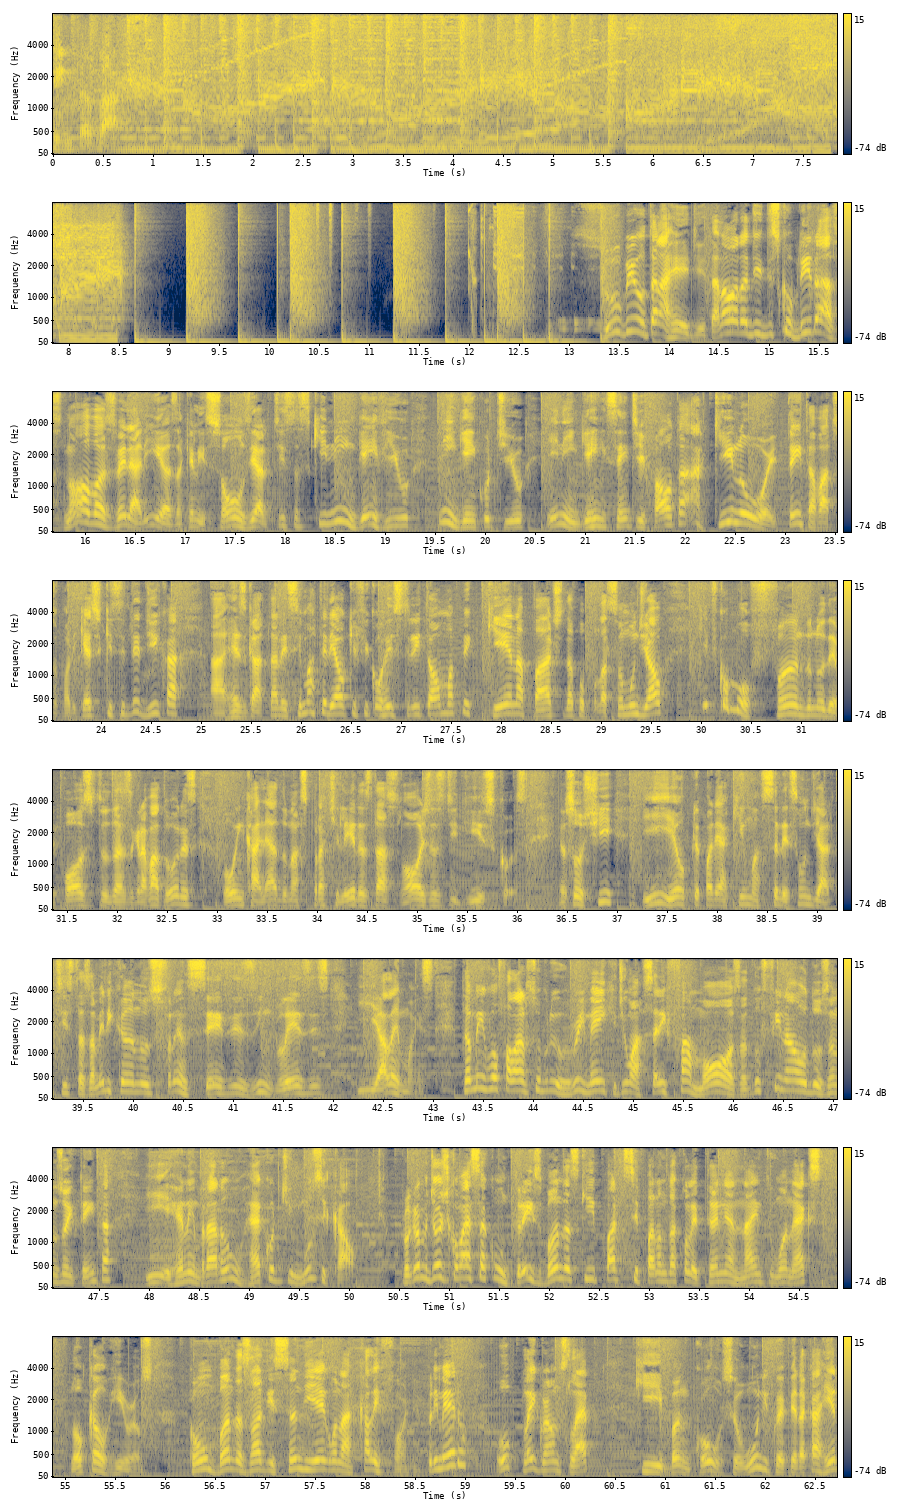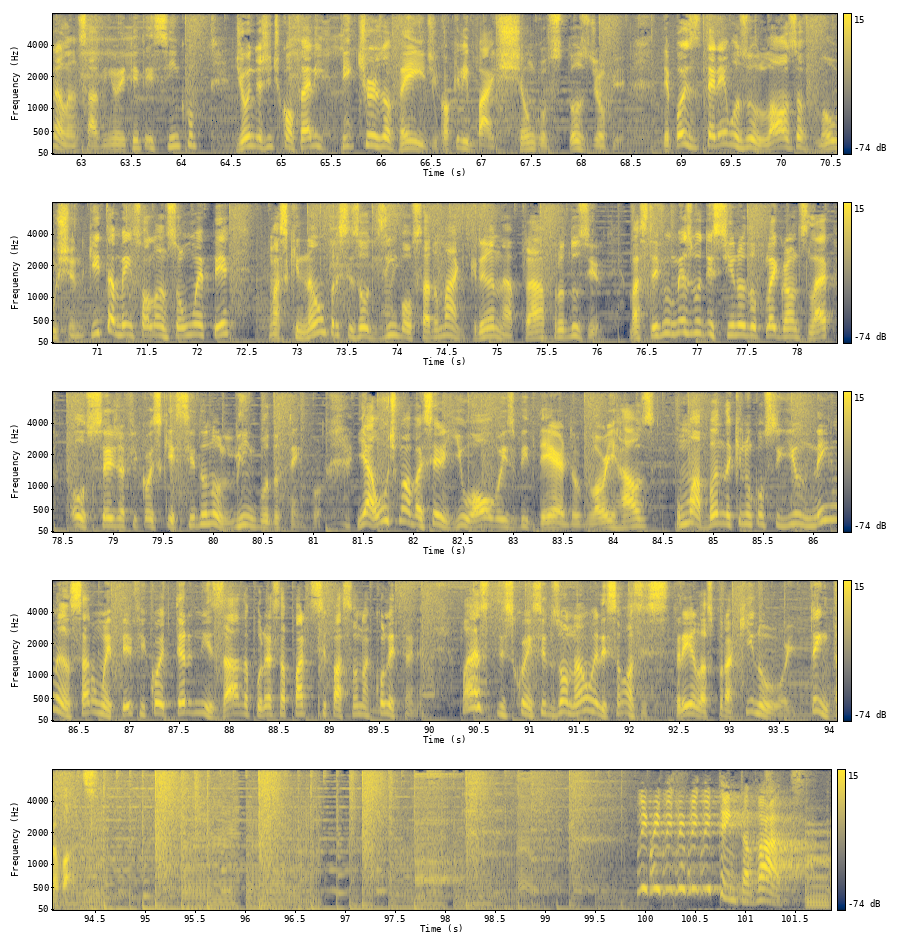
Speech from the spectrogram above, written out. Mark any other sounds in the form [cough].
80 watts. Rede. Tá na hora de descobrir as novas velharias, aqueles sons e artistas que ninguém viu, ninguém curtiu e ninguém sente falta aqui no 80 Watts, o podcast que se dedica a resgatar esse material que ficou restrito a uma pequena parte da população mundial que ficou mofando no depósito das gravadoras ou encalhado nas prateleiras das lojas de discos. Eu sou Xi e eu preparei aqui uma seleção de artistas americanos, franceses, ingleses e alemães. Também vou falar sobre o remake de uma série famosa do final dos anos 80 e relembrar um recorde musical. O programa de hoje começa com três bandas que participaram da coletânea 91X Local Heroes, com bandas lá de San Diego, na Califórnia. Primeiro, o Playground Slap, que bancou o seu único EP da carreira, lançado em 85, de onde a gente confere Pictures of Age, com aquele baixão gostoso de ouvir. Depois teremos o Laws of Motion, que também só lançou um EP, mas que não precisou desembolsar uma grana para produzir mas teve o mesmo destino do Playground Slap, ou seja, ficou esquecido no limbo do tempo. E a última vai ser You Always Be There, do Glory House, uma banda que não conseguiu nem lançar um EP ficou eternizada por essa participação na coletânea. Mas, desconhecidos ou não, eles são as estrelas por aqui no 80 Watts. Oitenta watts.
